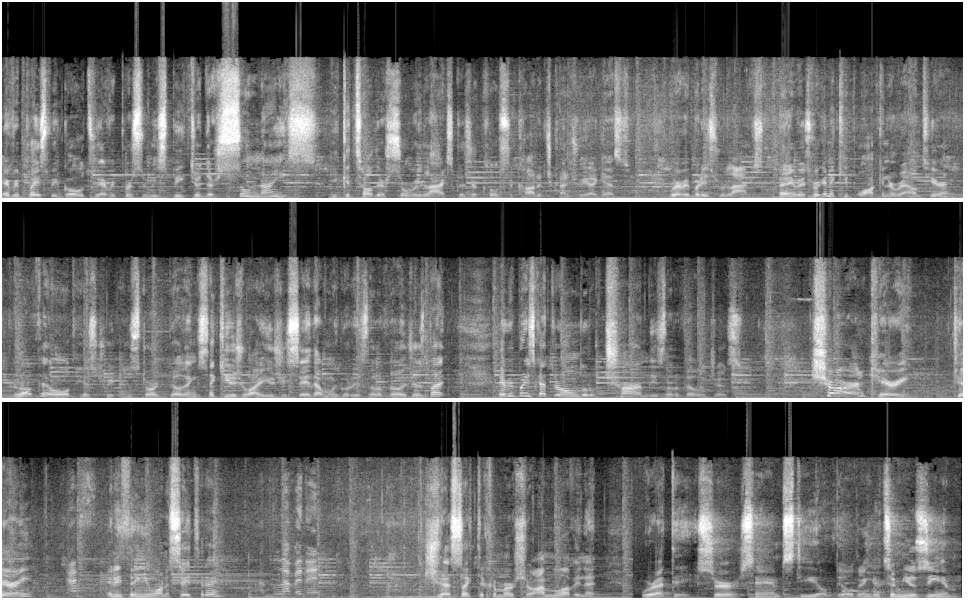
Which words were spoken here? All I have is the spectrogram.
Every place we go to, every person we speak to, they're so nice. You can tell they're so relaxed because they're close to cottage country, I guess, where everybody's relaxed. Anyways, we're gonna keep walking around here. Love the old history, historic buildings. Like usual, I usually say that when we go to these little villages, but everybody's got their own little charm. These little villages. Charm, Carrie. Carrie, Yes, anything you want to say today? I'm loving it. Just like the commercial, I'm loving it. We're at the Sir Sam Steele building. It's a museum,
